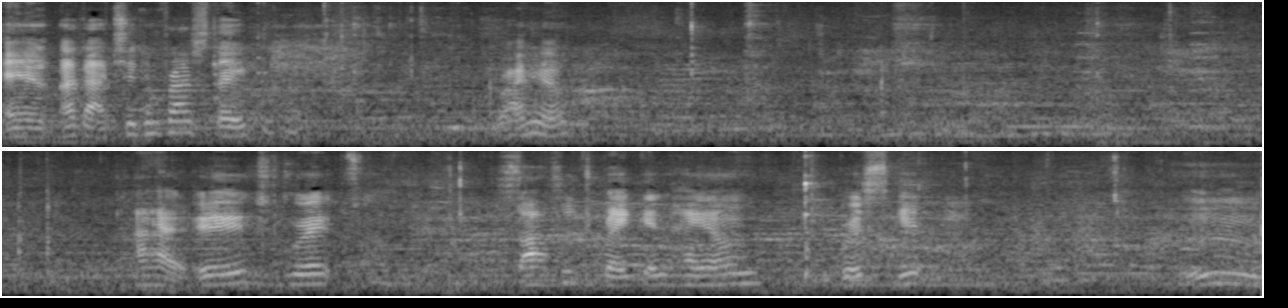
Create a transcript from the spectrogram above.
And I got chicken fried steak right here. Had eggs, grits, sausage, bacon, ham, brisket. Mmm.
